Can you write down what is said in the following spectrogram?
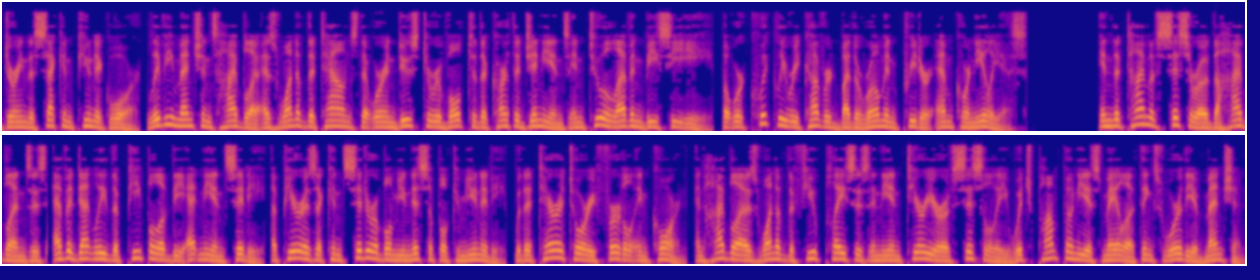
during the Second Punic War. Livy mentions Hybla as one of the towns that were induced to revolt to the Carthaginians in 211 BCE, but were quickly recovered by the Roman praetor M. Cornelius. In the time of Cicero the Hyblenses evidently the people of the Etnian city appear as a considerable municipal community, with a territory fertile in corn, and Hybla is one of the few places in the interior of Sicily which Pomponius Mela thinks worthy of mention.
